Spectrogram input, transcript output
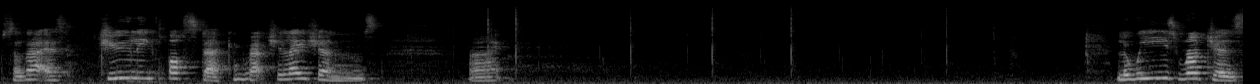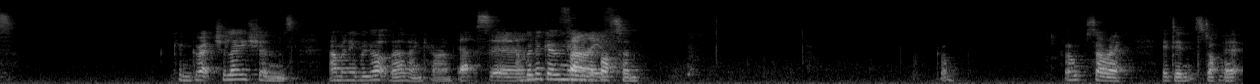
So that is Julie Foster. Congratulations. Right. Louise Rogers. Congratulations. How many have we got there then, Karen? That's um, I'm going to go near five. the bottom. Come. Oh, sorry. It didn't stop it.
